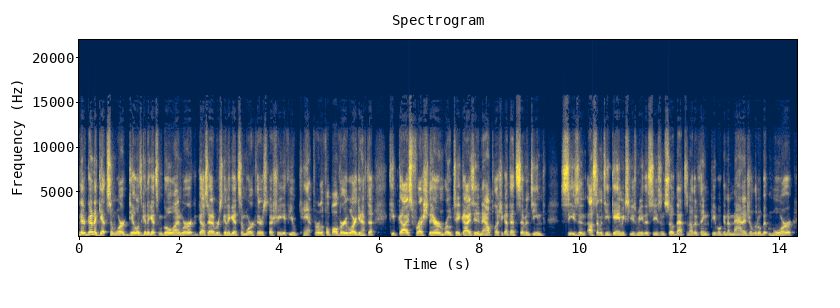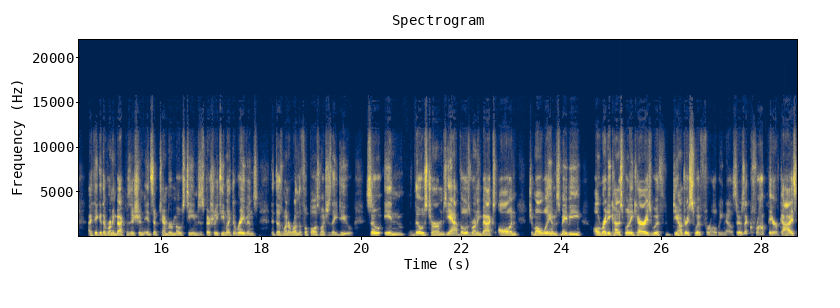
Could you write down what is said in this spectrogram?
they're going to get some work. Dillon's going to get some goal line work. Gus Edwards going to get some work there, especially if you can't throw the football very well. You're going to have to keep guys fresh there and rotate guys in and out. Plus, you got that 17th season, uh, 17th game, excuse me, this season. So that's another thing people are going to manage a little bit more. I think at the running back position in September, most teams, especially a team like the Ravens, that does want to run the football as much as they do. So in those terms, yeah, those running backs all and Jamaal Williams maybe already kind of splitting carries with D'Andre Swift for all we know. So there's a crop there of guys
